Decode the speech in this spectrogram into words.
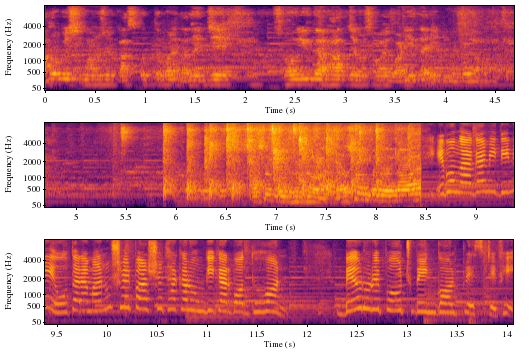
আরও বেশি মানুষের কাজ করতে পারে। তাদের যে সহযোগিতার হাত যেন সবাই বাড়িয়ে দেয়, এটুকু আমার এবং আগামী দিনেও তারা মানুষের পাশে থাকার অঙ্গীকারবদ্ধ হন। Bureau report Bengal press TV.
